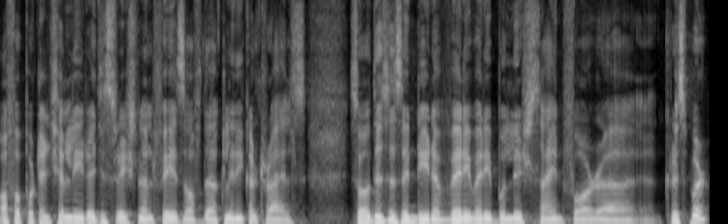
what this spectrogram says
of a potentially registrational phase of the clinical trials. So this is indeed a very, very bullish sign for uh, CRISPR.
